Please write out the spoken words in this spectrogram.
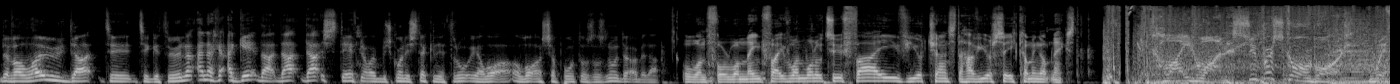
they've allowed that to, to go through, and, and I, I, get that. That that's definitely was going to stick in the throat of a lot of, a lot of supporters. There's no doubt about that. Oh one four one nine five one one zero oh two five. Your chance to have your say coming up next. Clyde One Super Scoreboard with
